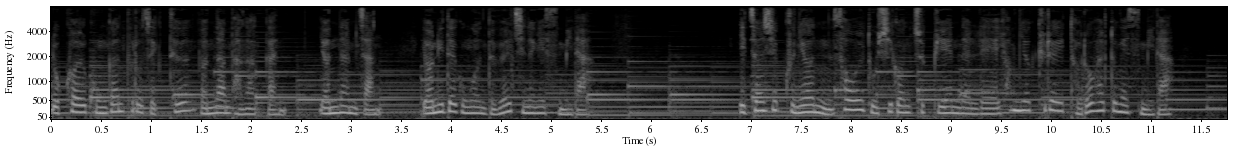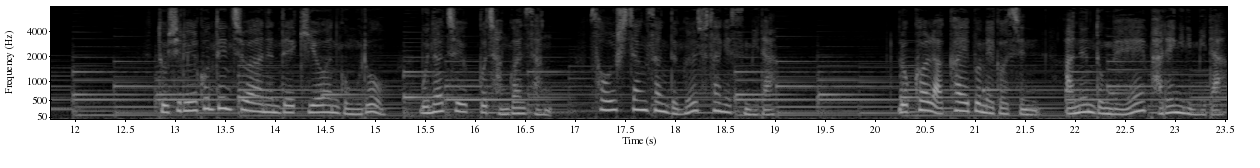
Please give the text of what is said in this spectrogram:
local 공간 프로젝트 연남 방앗간, 연남장, 연희대 공원 등을 진행했습니다. 2019년 서울 도시건축 비엔날레 협력 큐레이터로 활동했습니다. 도시를 콘텐츠화하는 데 기여한 공으로 문화체육부 장관상, 서울시장상 등을 수상했습니다. local archive magazine 아는 동네의 발행인입니다.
